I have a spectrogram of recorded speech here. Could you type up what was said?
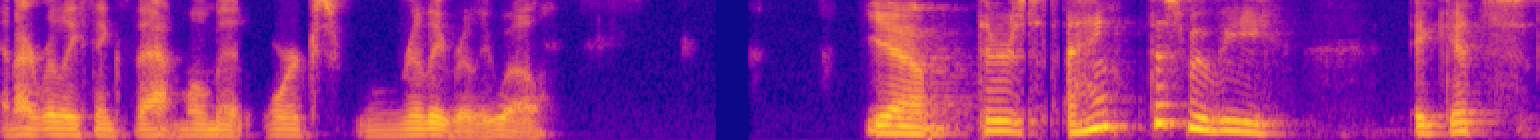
and I really think that moment works really, really well. Yeah, there's. I think this movie it gets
